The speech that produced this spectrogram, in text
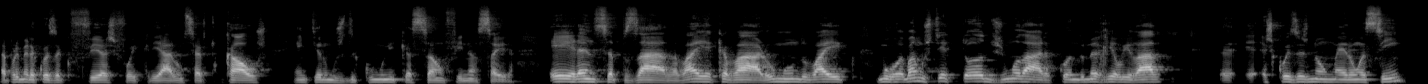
a primeira coisa que fez foi criar um certo caos em termos de comunicação financeira. É herança pesada, vai acabar, o mundo vai morrer, vamos ter que todos mudar, quando na realidade eh, as coisas não eram assim.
